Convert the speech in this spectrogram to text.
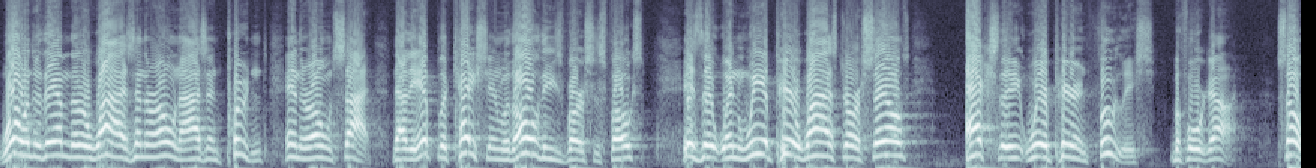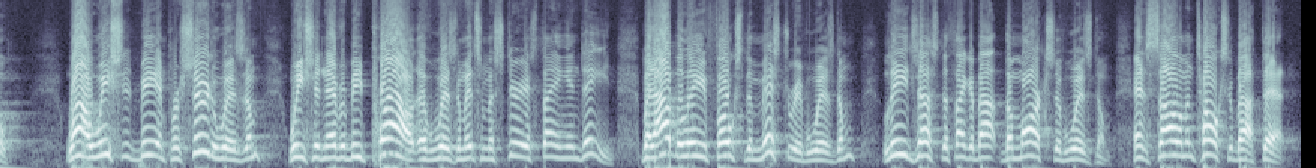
Woe unto them that are wise in their own eyes and prudent in their own sight. Now, the implication with all these verses, folks, is that when we appear wise to ourselves, actually we're appearing foolish before God. So, while we should be in pursuit of wisdom, we should never be proud of wisdom. It's a mysterious thing indeed. But I believe, folks, the mystery of wisdom leads us to think about the marks of wisdom. And Solomon talks about that.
